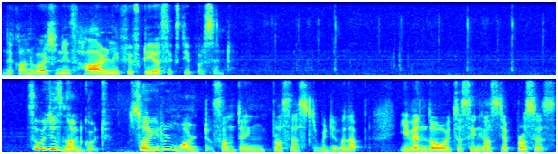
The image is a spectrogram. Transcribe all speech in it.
the conversion is hardly 50 or 60 percent. So, which is not good. So, you do not want something process to be developed even though it is a single step process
